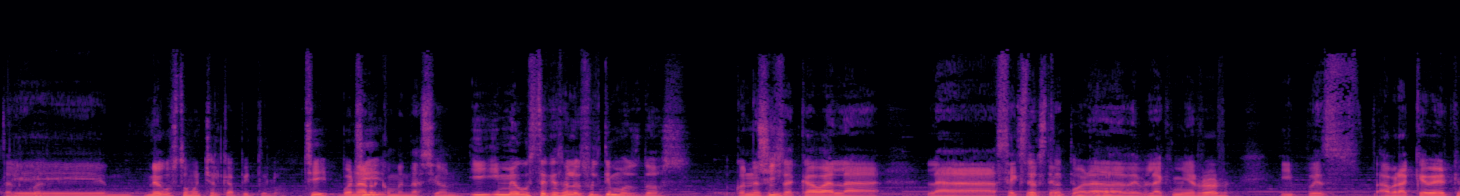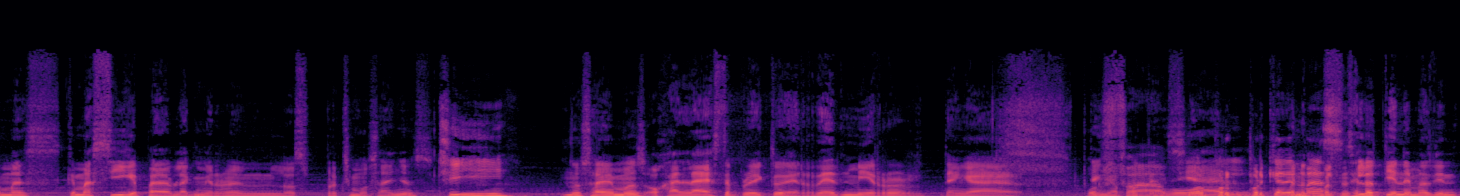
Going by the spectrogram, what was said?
Tal eh, cual. Me gustó mucho el capítulo. Sí. Buena sí. recomendación. Y, y, me gusta que son los últimos dos. Con eso Sí. se acaba la, la sexta, Sexta temporada, temporada. de Black Mirror. Y pues habrá que ver qué más, qué más sigue para Black Mirror en los próximos años. Sí, No sabemos. Ojalá este proyecto de Red Mirror tenga. Por tenga favor, potencial. por- porque Bueno, además- potencial lo tiene, más bien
